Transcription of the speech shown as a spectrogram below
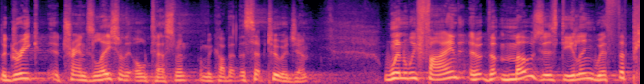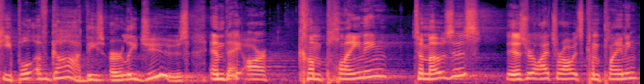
the Greek translation of the Old Testament, and we call that the Septuagint, when we find uh, that Moses dealing with the people of God, these early Jews, and they are complaining to Moses. The Israelites were always complaining.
